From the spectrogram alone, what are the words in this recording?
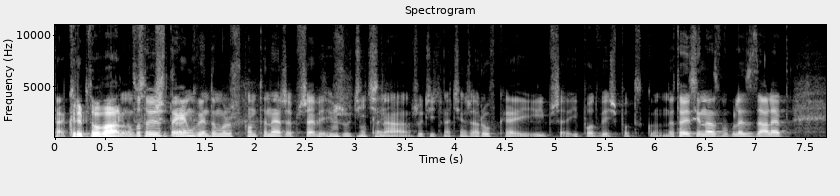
tak, kryptowalut. No bo to jest, tak, tak jak mówię, to możesz w kontenerze przewieźć, mhm, rzucić, okay. na, rzucić na ciężarówkę i, i podwieźć pod... No to jest jedna z w ogóle z zalet e, e,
